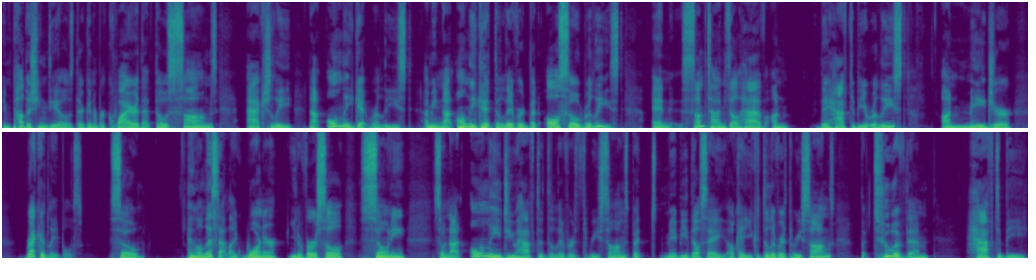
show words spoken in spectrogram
in publishing deals, they're going to require that those songs actually not only get released, I mean, not only get delivered, but also released. And sometimes they'll have on, they have to be released on major record labels. So, and they'll list that like Warner, Universal, Sony. So not only do you have to deliver three songs, but maybe they'll say, okay, you could deliver three songs, but two of them have to be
